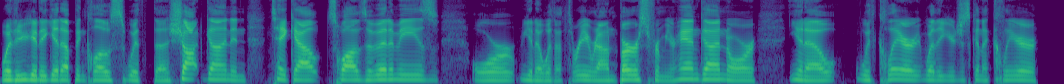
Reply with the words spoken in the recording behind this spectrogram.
whether you're going to get up and close with the shotgun and take out swaths of enemies, or you know with a three round burst from your handgun, or you know with Claire whether you're just going to clear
